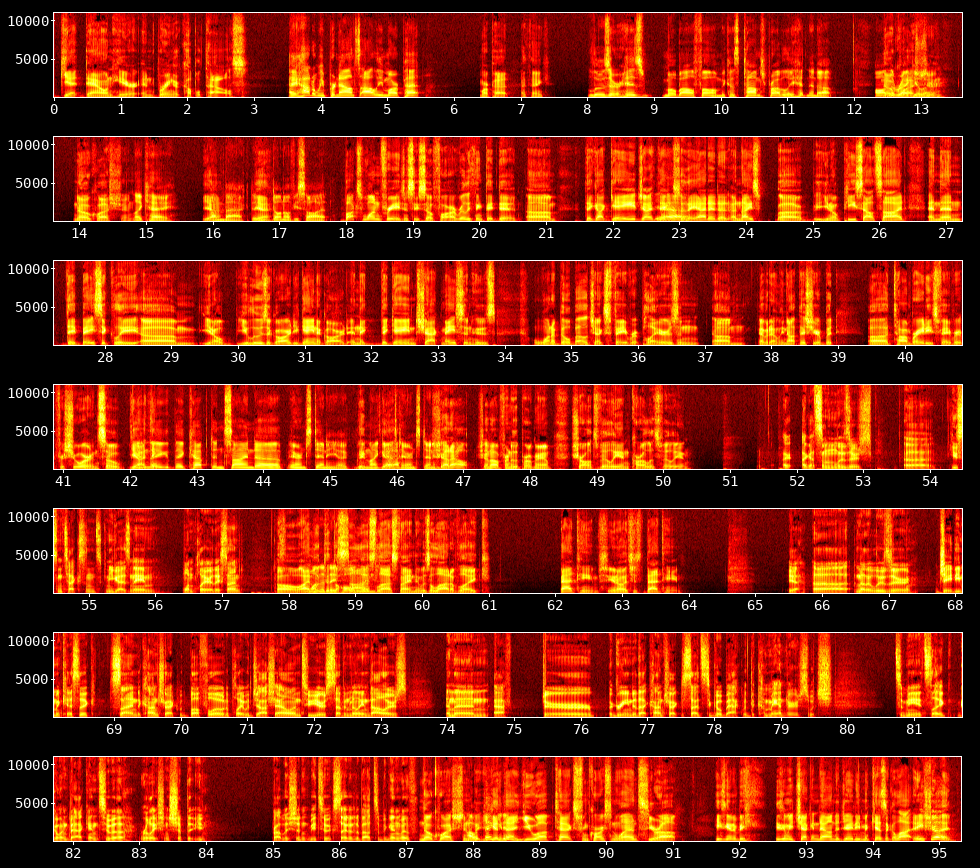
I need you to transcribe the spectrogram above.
Get down here and bring a couple towels." Hey, how do we pronounce Ali Marpet? Marpet, I think. Loser, his mobile phone because Tom's probably hitting it up on no the regular. Question. No question. Like, hey, yeah. I'm back. Didn't, Yeah. Don't know if you saw it. Bucks won free agency so far. I really think they did. Um, they got Gage, I think, Yeah. so they added a, a nice, uh, you know, piece outside, and then they basically, um, you know, you lose a guard, you gain a guard, and they they gained Shaq Mason, who's one of Bill Belichick's favorite players, and um, evidently not this year, but. Uh, Tom Brady's favorite for sure, and so yeah, and I think they, they kept and signed uh, Aaron Stinnie, a green light guest yeah. Aaron Stinnie. Shout out. Shout out, friend of the program, Charlottesvilleian, Carlotsvillian. I, I got some losers. Uh, Houston Texans. Can you guys name one player they signed? Oh, I One looked at the whole signed. list last night and it was a lot of like bad teams. You know, it's just bad team. Yeah. Uh, another loser, J.D. McKissic, signed a contract with Buffalo to play with Josh Allen, two years, $7 million. And then after agreeing to that contract, decides to go back with the Commanders, which to me, it's like going back into a relationship that you probably shouldn't be too excited about to begin with. No question. But you get that you up text from Carson Wentz, you're up. He's gonna be he's gonna be checking down to JD McKissic a lot. And he should.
